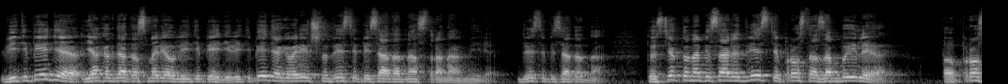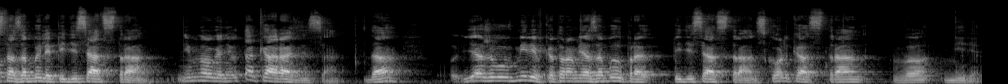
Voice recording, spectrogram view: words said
Википедия, я когда-то смотрел Википедию, Википедия говорит, что 251 страна в мире. 251. То есть те, кто написали 200, просто забыли, э, просто забыли 50 стран. Немного, не такая разница, да? Я живу в мире, в котором я забыл про 50 стран. Сколько стран в мире?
